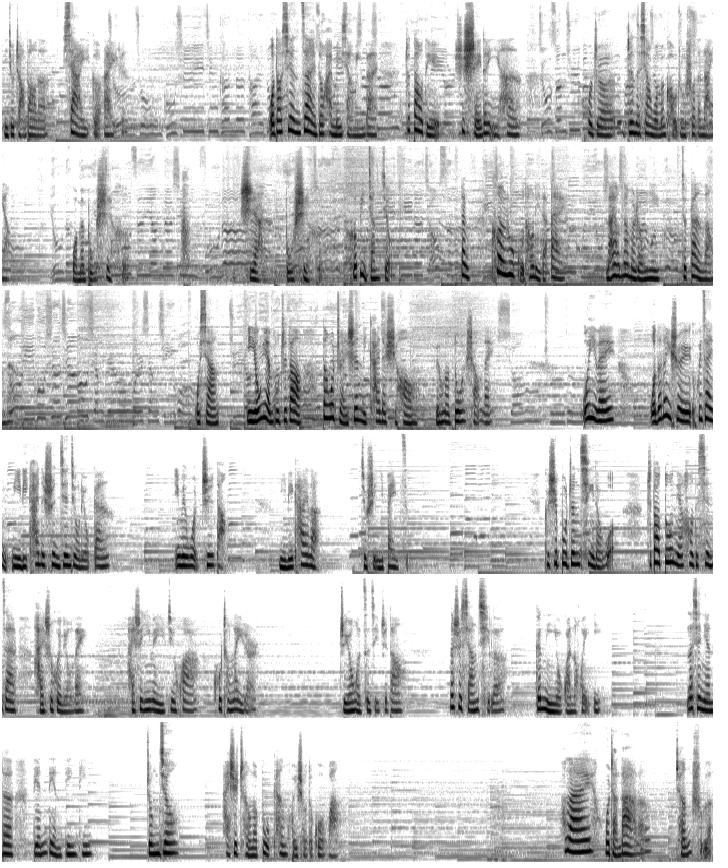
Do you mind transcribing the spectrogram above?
你就找到了下一个爱人。我到现在都还没想明白，这到底是谁的遗憾，或者真的像我们口中说的那样，我们不适合。是啊，不适合，何必将就？但刻入骨头里的爱。哪有那么容易就淡忘呢？我想，你永远不知道，当我转身离开的时候，流了多少泪。我以为我的泪水会在你离开的瞬间就流干，因为我知道，你离开了，就是一辈子。可是不争气的我。直到多年后的现在，还是会流泪，还是因为一句话哭成泪人儿。只有我自己知道，那是想起了跟你有关的回忆。那些年的点点滴滴，终究还是成了不堪回首的过往。后来我长大了，成熟了，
